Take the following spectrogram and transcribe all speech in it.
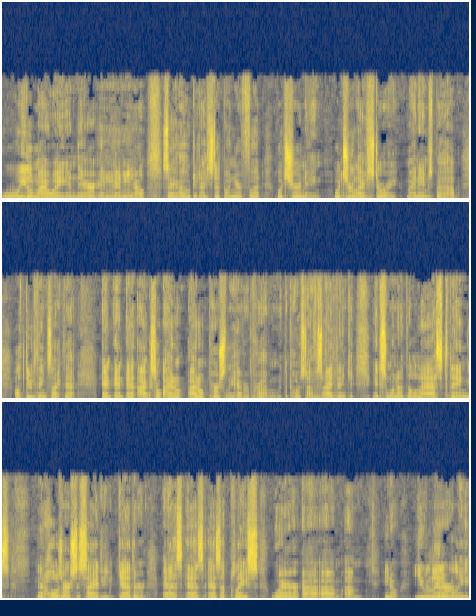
wheedle my way in there and, and, you know, say, Oh, did I step on your foot? What's your name? What's your life story? My name's Bob. I'll do things like that. And, and, and I, so I don't, I don't personally have a problem with the post office. I think it's one of the last things that holds our society together as as as a place where uh, um, um, you know you literally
